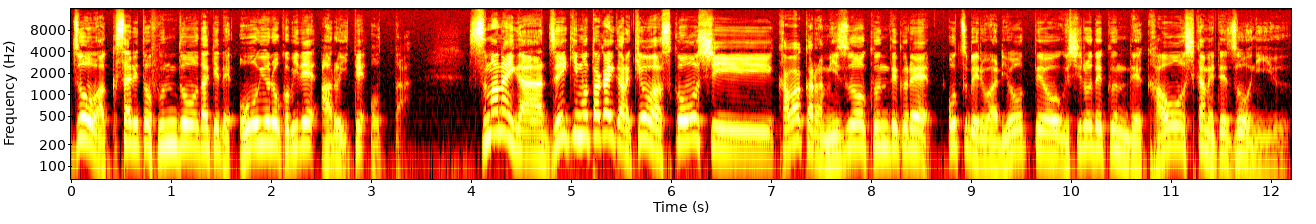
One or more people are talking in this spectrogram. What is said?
象は鎖と奮動だけで大喜びで歩いておった。すまないが税金も高いから今日は少し川から水を汲んでくれ。オツベルは両手を後ろで組んで顔をしかめて象に言う。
